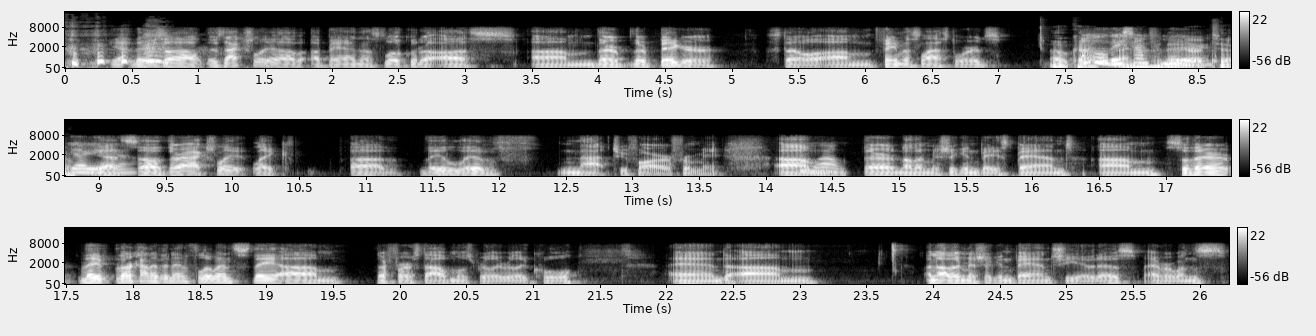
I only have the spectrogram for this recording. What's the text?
yeah, there's a there's actually a, a band that's local to us. Um, they're they're bigger still. Um, famous last words. okay. Oh, they I sound familiar. They too. Yeah, yeah, yeah, yeah. so they're actually like uh they live not too far from me um Oh, wow. they're another michigan based band um so they're they they're kind of an influence they um their first album was really really cool and um another michigan band chiodos everyone's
